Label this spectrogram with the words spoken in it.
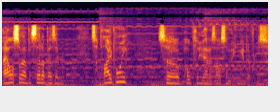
I also have it set up as a supply point, so hopefully that is also making a difference.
